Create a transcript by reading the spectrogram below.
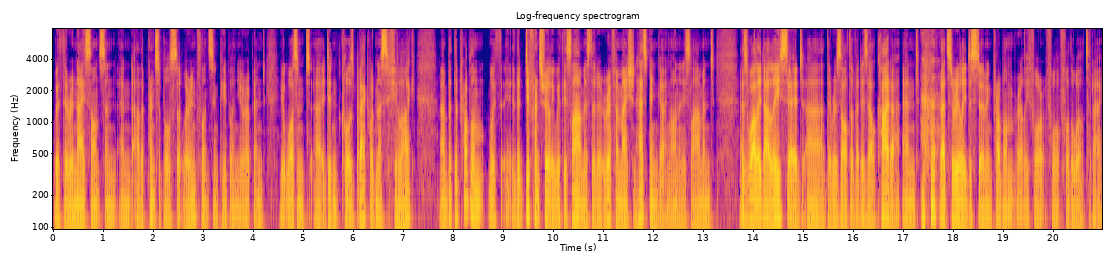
with the Renaissance and, and other principles that were influencing people in Europe. And it wasn't. Uh, it didn't cause backwardness, if you like. Uh, but the problem with the difference really with Islam is that a reformation has been going on in Islam, and as Waleed Aly said, uh, the result of it is Al Qaeda, and that's a really disturbing problem, really, for, for, for the world today.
